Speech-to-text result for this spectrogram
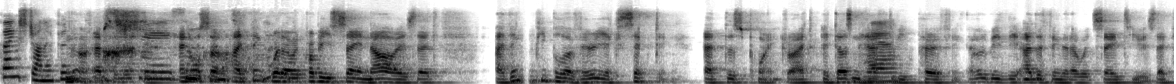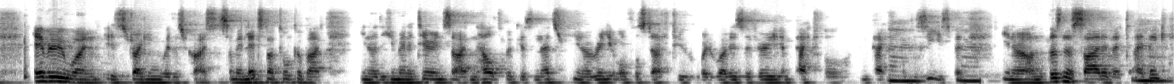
Thanks, Jonathan. No, absolutely. And also, I think what I would probably say now is that I think people are very accepting at this point, right? It doesn't have yeah. to be perfect. That would be the other thing that I would say to you is that everyone is struggling with this crisis. I mean, let's not talk about, you know, the humanitarian side and health workers, and that's, you know, really awful stuff to what, what is a very impactful, impactful mm. disease. But, mm. you know, on the business side of it, mm. I think mm.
